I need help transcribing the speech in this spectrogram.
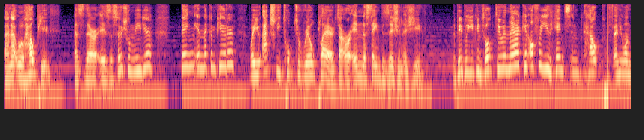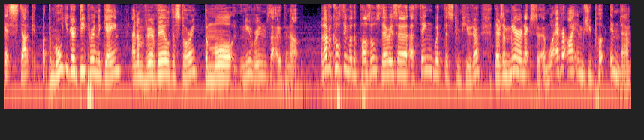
and that will help you, as there is a social media thing in the computer where you actually talk to real players that are in the same position as you. The people you can talk to in there can offer you hints and help if anyone gets stuck, but the more you go deeper in the game and reveal the story, the more new rooms that open up. Another cool thing with the puzzles, there is a, a thing with this computer. There's a mirror next to it, and whatever items you put in there,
